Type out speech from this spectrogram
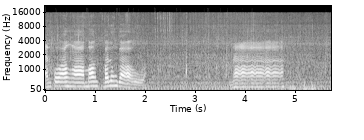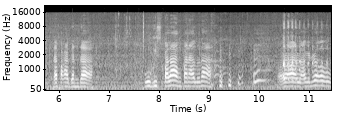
Ayan po ang ah, Mount Balungaw na napakaganda. Hugis pa lang, panalo na. Alright, rock and roll.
